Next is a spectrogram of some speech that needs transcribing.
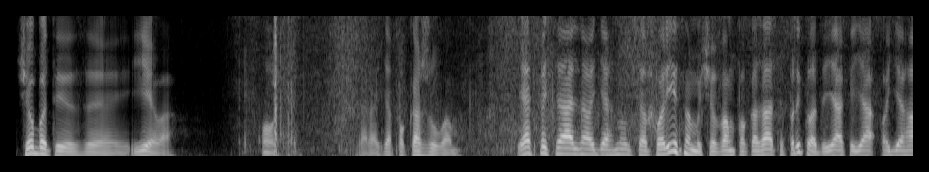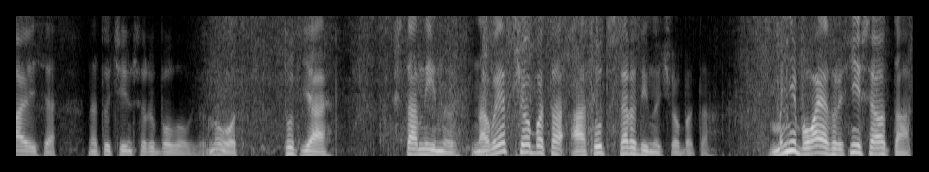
чоботи з Єва. От. Зараз я покажу вам. Я спеціально одягнувся по-різному, щоб вам показати приклади, як я одягаюся на ту чи іншу риболовлю. Ну от, тут я штанину наверх чобота, а тут всередину чобота. Мені буває зручніше отак.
